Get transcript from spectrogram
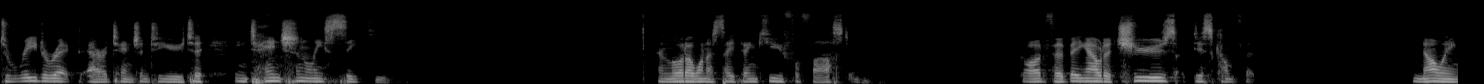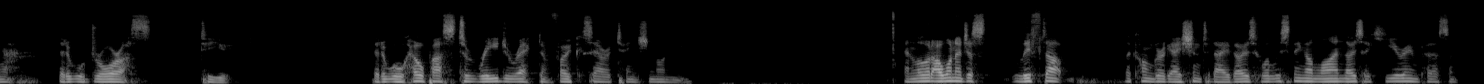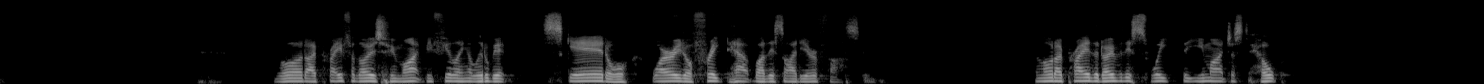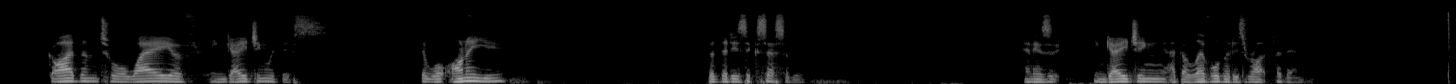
to redirect our attention to you, to intentionally seek you. And Lord, I want to say thank you for fasting. God, for being able to choose discomfort, knowing that it will draw us to you, that it will help us to redirect and focus our attention on you. And Lord, I want to just lift up the congregation today, those who are listening online, those who are here in person. Lord, I pray for those who might be feeling a little bit scared or worried or freaked out by this idea of fasting. And Lord, I pray that over this week that you might just help guide them to a way of engaging with this that will honor you, but that is accessible and is engaging at the level that is right for them.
